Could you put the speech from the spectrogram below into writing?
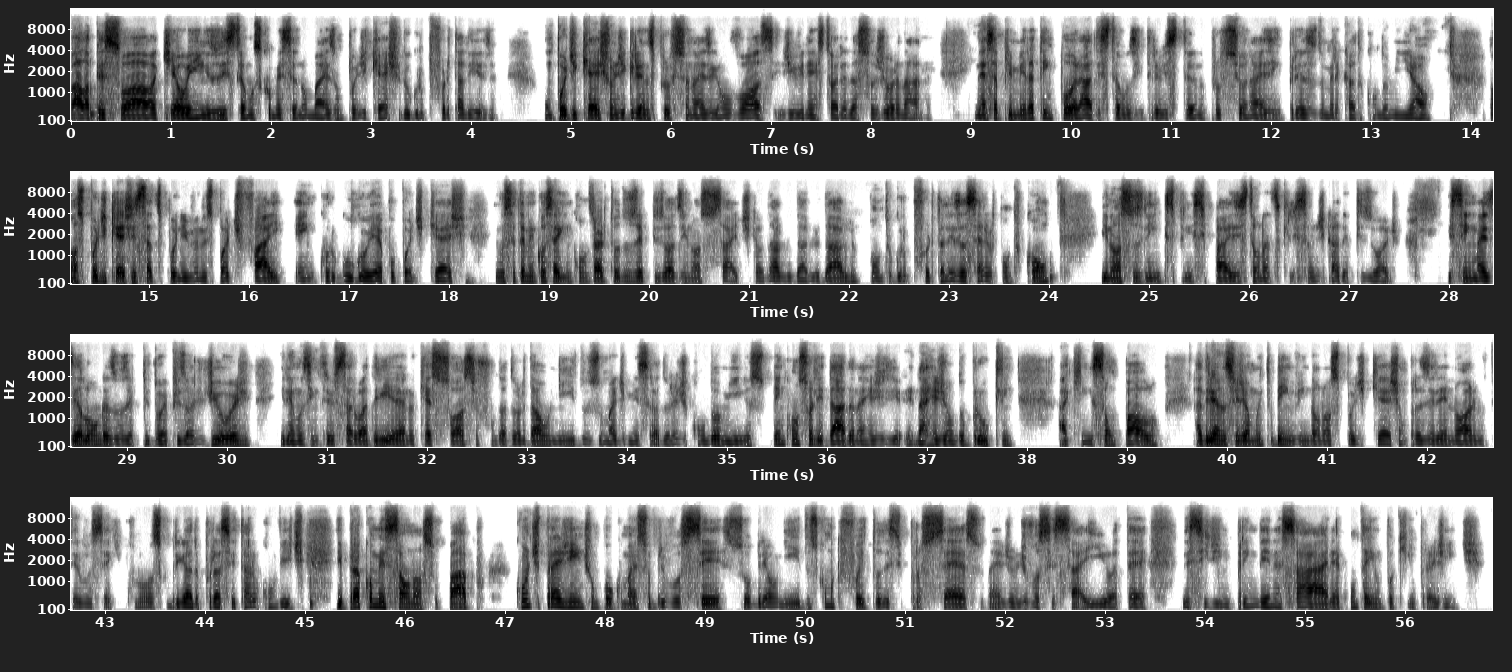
Fala pessoal, aqui é o Enzo e estamos começando mais um podcast do Grupo Fortaleza. Um podcast onde grandes profissionais ganham voz e dividem a história da sua jornada. nessa primeira temporada estamos entrevistando profissionais e empresas do mercado condominial. Nosso podcast está disponível no Spotify, Anchor, Google e Apple Podcast. E você também consegue encontrar todos os episódios em nosso site, que é o www.grupofortalezaserve.com e nossos links principais estão na descrição de cada episódio. E sem mais delongas, no episódio de hoje, iremos entrevistar o Adriano, que é sócio fundador da Unidos, uma administradora de de condomínios, bem consolidada na, regi na região do Brooklyn, aqui em São Paulo. Adriano, seja muito bem-vindo ao nosso podcast, é um prazer enorme ter você aqui conosco, obrigado por aceitar o convite. E para começar o nosso papo, Conte para a gente um pouco mais sobre você, sobre a Unidos, como que foi todo esse processo, né, de onde você saiu até decidir empreender nessa área. Conta aí um pouquinho para a gente.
